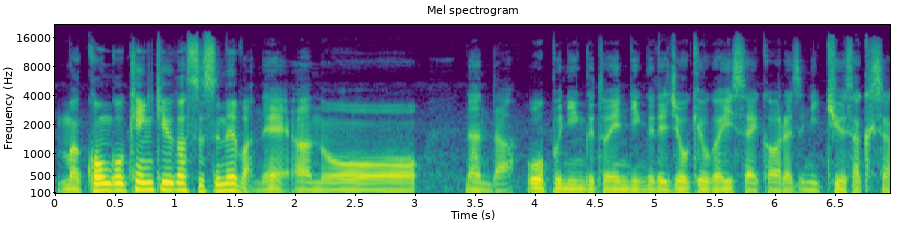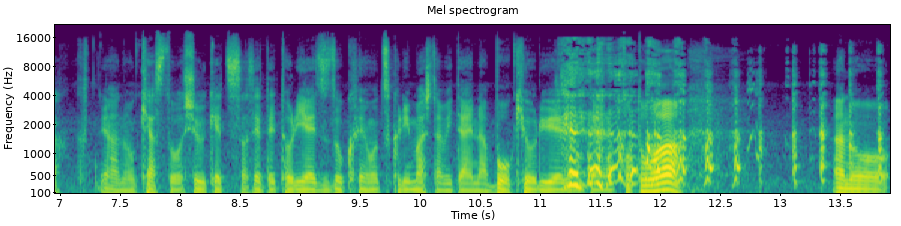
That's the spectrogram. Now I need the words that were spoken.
まあ今後研究が進めばねあのーなんだオープニングとエンディングで状況が一切変わらずに旧作作あのキャストを集結させてとりあえず続編を作りましたみたいな某恐竜映画みたいなことはあの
